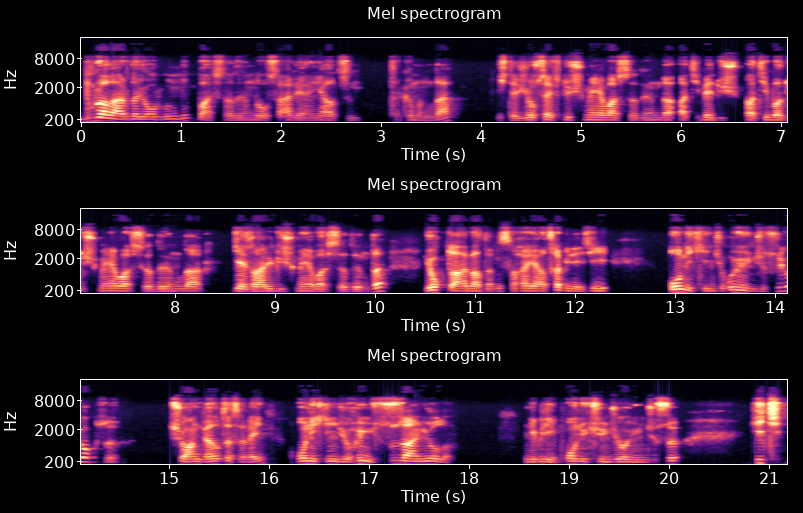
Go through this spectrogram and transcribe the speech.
buralarda yorgunluk başladığında o Sergen Yalçın takımında işte Josef düşmeye başladığında, Atibe düş, Atiba düşmeye başladığında, Gezali düşmeye başladığında yoktu abi adamın sahaya atabileceği 12. oyuncusu yoktu. Şu an Galatasaray'ın 12. oyuncusu Zanyolu. Ne bileyim 13. oyuncusu hiç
